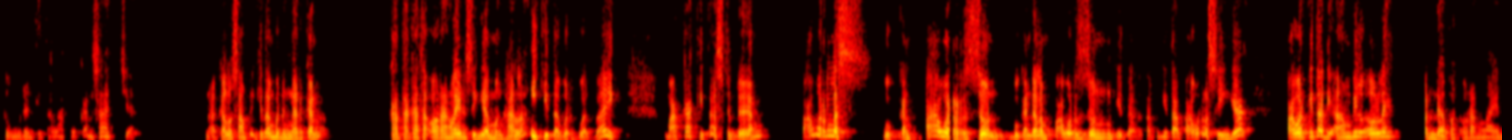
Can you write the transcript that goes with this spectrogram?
Kemudian kita lakukan saja. Nah, kalau sampai kita mendengarkan kata-kata orang lain sehingga menghalangi kita berbuat baik, maka kita sedang powerless, bukan power zone, bukan dalam power zone kita, tetapi kita powerless sehingga power kita diambil oleh pendapat orang lain,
